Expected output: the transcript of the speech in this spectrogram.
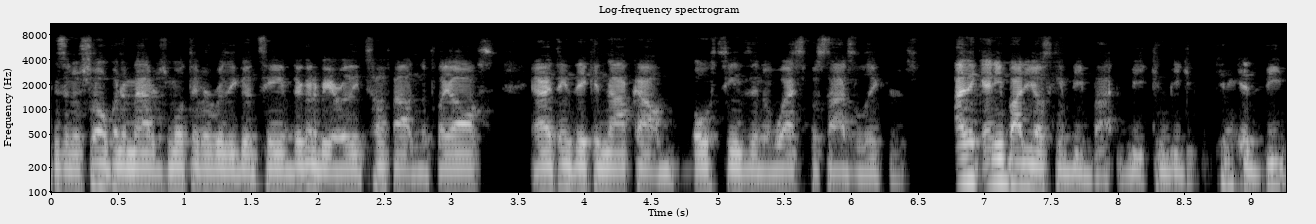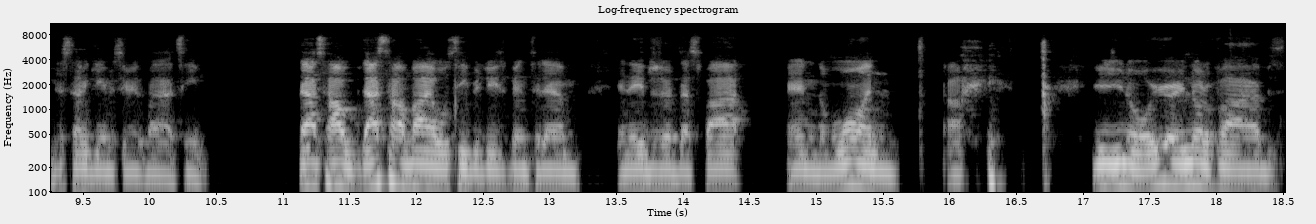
is going to show when it matters. Most have a really good team. They're going to be a really tough out in the playoffs, and I think they can knock out both teams in the West besides the Lakers. I think anybody else can be beat can be can get beat in a seven game series by that team. That's how that's how viable CP3's been to them, and they deserve that spot. And the one, uh, you, you know, you already know the vibes.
